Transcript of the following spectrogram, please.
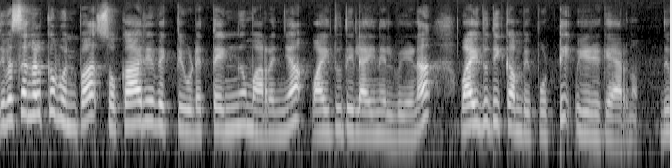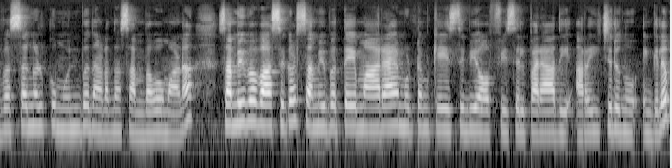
ദിവസങ്ങൾക്ക് മുൻപ് സ്വകാര്യ വ്യക്തിയുടെ തെങ്ങ് മറിഞ്ഞ് വൈദ്യുതി ലൈനിൽ വീണ് വൈദ്യുതി കമ്പി പൊട്ടി വീഴുകയായിരുന്നു. ദിവസങ്ങൾക്ക് മുൻപ് നടന്ന സംഭവമാണ് സമീപവാസികൾ സമീപത്തെ മാരായമുട്ടം കെ സി ബി ഓഫീസിൽ പരാതി അറിയിച്ചിരുന്നു എങ്കിലും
